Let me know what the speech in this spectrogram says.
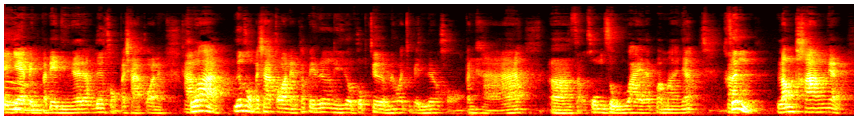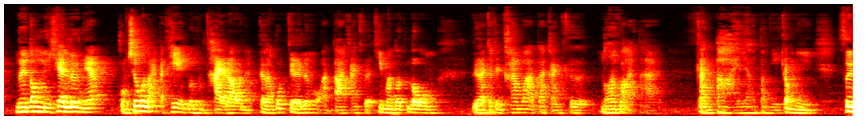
จะแยกเป็นประเด็นหนึงแล้วนะเรื่องของประชากรนะเพราะว่าเรื่องของประชากรเนี่ยก็เป็นเรื่องนี้ที่เราพบเจอไม่ว่าจะเป็นเรื่องของปัญหาเอ่อสังคมสูงวัยและประมาณเนี้ยครับซึ่งลำพังเนี่ยไม่ต้องมีแค่เรื่องเนี้ยผมเชื่อว่าหลายประเทศรวมถึงไทยเราเนี่ยกำลังพบเจอเรื่องของอัตราการเกิดที่มันลดลง หรืออาจจะถึงขั้นว่าอัตราการเกิดน้อยกว่าอัตราการตายแล้วตอนนี้ก็มี ซึ่ง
